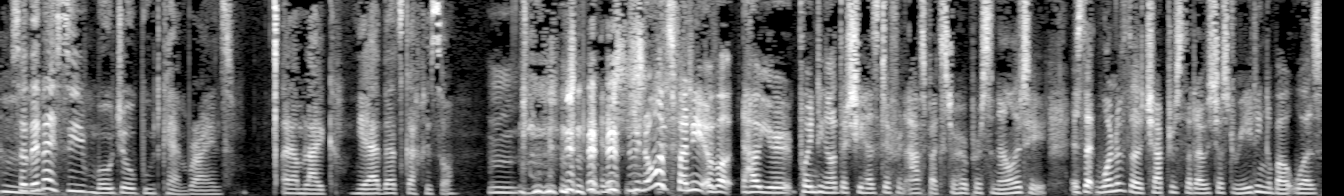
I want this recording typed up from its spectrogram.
So hmm. then I see Mojo Bootcamp, Brian's, and I'm like, yeah, that's Kagiso. And you know what's funny about how you're pointing out that she has different aspects to her personality is that one of the chapters that I was just reading about was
